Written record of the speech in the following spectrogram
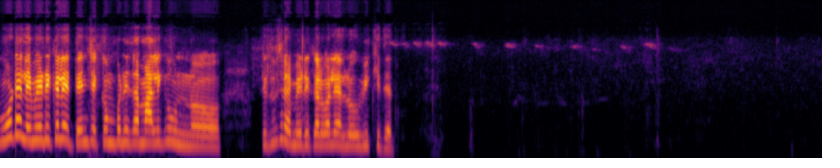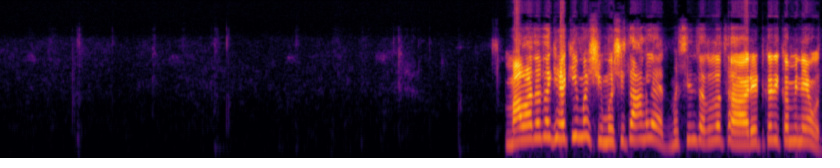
मोठ्याले मेडिकल आहेत. त्यांच्या कंपनीचा माल घेऊन ते दुसऱ्या मेडिकल वाल्या लो विकितात मामा दादा घ्या की म्हशी. म्हशी चांगल्या आहेत. म्हशींचा दुधाचा रेट कधी कमी नाही होत.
